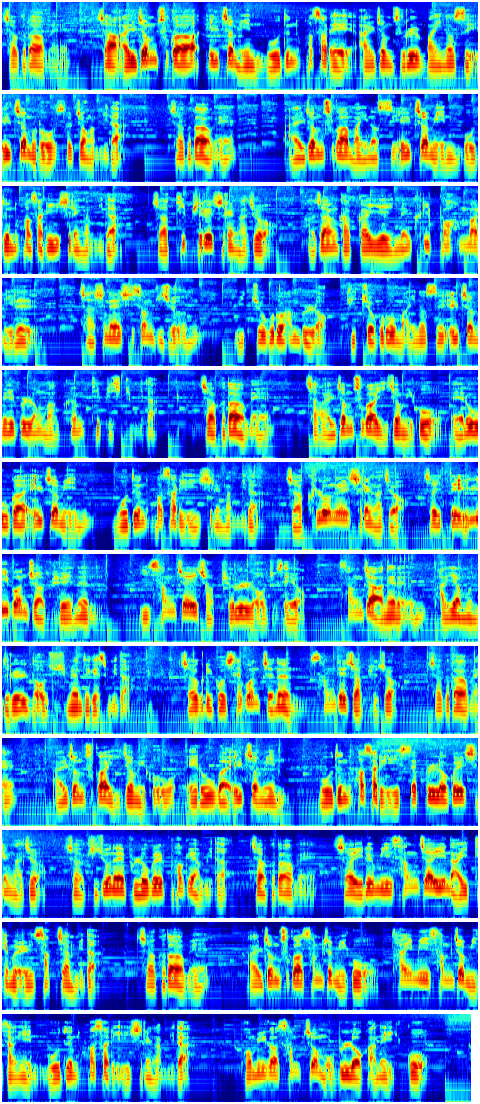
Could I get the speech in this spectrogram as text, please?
자, 그 다음에 자, R 점수가 1점인 모든 화살에 R 점수를 마이너스 1점으로 설정합니다. 자, 그 다음에 R 점수가 마이너스 1점인 모든 화살이 실행합니다. 자, TP를 실행하죠. 가장 가까이에 있는 크리퍼 한 마리를 자신의 시선 기준 위쪽으로 한 블럭, 뒤쪽으로 마이너스 1.1 블럭만큼 TP 시킵니다. 자, 그 다음에 자, R 점수가 2점이고 에로우가 1점인 모든 화살이 실행합니다. 자, 클론을 실행하죠. 자, 이때 1, 2번 좌표에는 이 상자의 좌표를 넣어주세요. 상자 안에는 다이아몬드를 넣어주시면 되겠습니다. 자, 그리고 세 번째는 상대 좌표죠. 자, 그 다음에 R 점수가 2점이고 에로우가 1점인 모든 화살이 셋 블럭을 실행하죠. 자, 기존의 블럭을 파괴합니다. 자, 그 다음에 자, 이름이 상자인 아이템을 삭제합니다. 자, 그 다음에 R 점수가 3점이고 타임이 3점 이상인 모든 화살이 실행합니다. 범위가 3.5블럭 안에 있고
